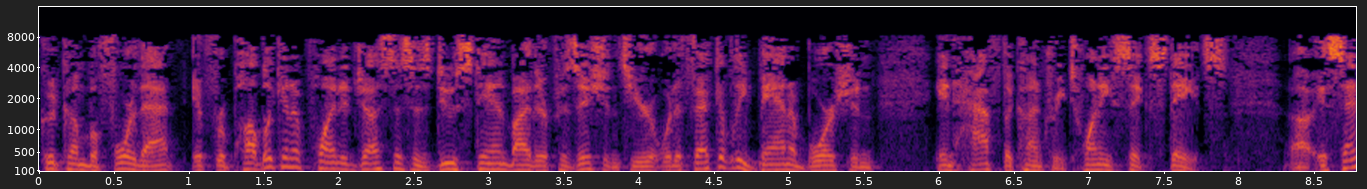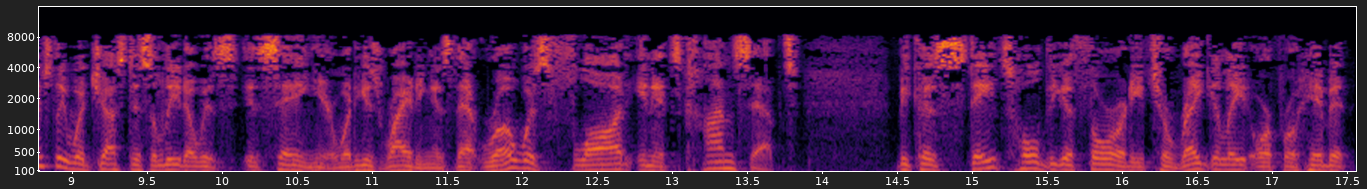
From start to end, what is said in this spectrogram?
could come before that. If Republican appointed justices do stand by their positions here, it would effectively ban abortion in half the country, 26 states. Uh, essentially what Justice Alito is, is saying here, what he's writing is that Roe was flawed in its concept because states hold the authority to regulate or prohibit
